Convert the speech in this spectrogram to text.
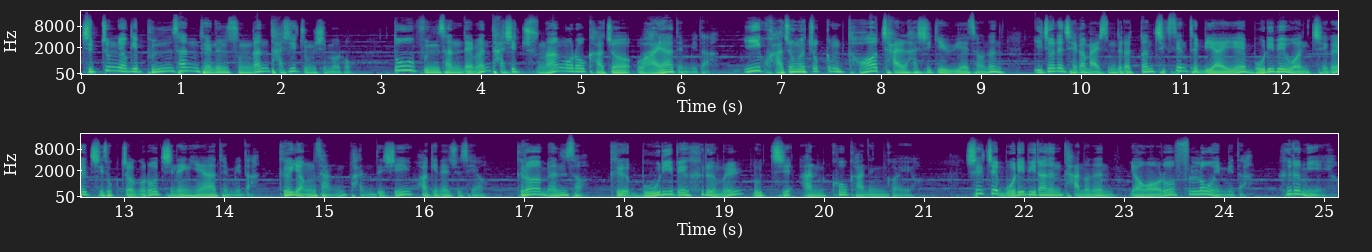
집중력이 분산되는 순간 다시 중심으로 또 분산되면 다시 중앙으로 가져와야 됩니다. 이 과정을 조금 더 잘 하시기 위해서는 이전에 제가 말씀드렸던 칙센트 미아이의 몰입의 원칙을 지속적으로 진행해야 됩니다. 그 영상 반드시 확인해 주세요. 그러면서 그 몰입의 흐름을 놓지 않고 가는 거예요. 실제 몰입이라는 단어는 영어로 flow입니다. 흐름이에요.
